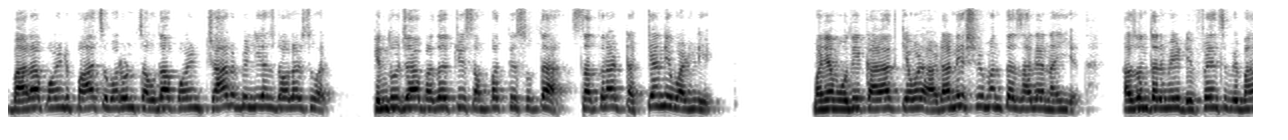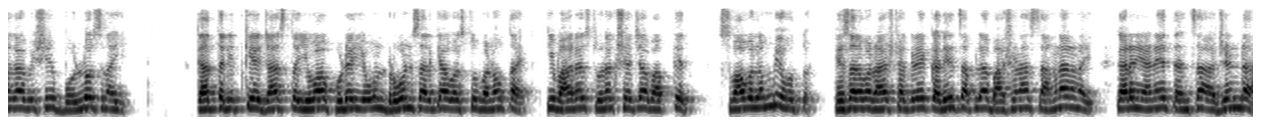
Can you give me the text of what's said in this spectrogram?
बारा पॉईंट पाच वरून चौदा पॉईंट चार बिलियन्स डॉलर्सवर. हिंदुजा ब्रदर्सची संपत्ती सुद्धा सतरा टक्क्यांनी वाढली. म्हणजे मोदी काळात केवळ अडाणी श्रीमंत झाले नाहीयेत. अजून तर मी डिफेन्स विभागाविषयी बोललोच नाही. त्यात तर इतके जास्त युवा पुढे येऊन ड्रोन सारख्या वस्तू बनवतायत की भारत सुरक्षेच्या बाबतीत स्वावलंबी होतोय. हे सर्व राज ठाकरे कधीच आपल्या भाषणात सांगणार नाहीत कारण याने त्यांचा अजेंडा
